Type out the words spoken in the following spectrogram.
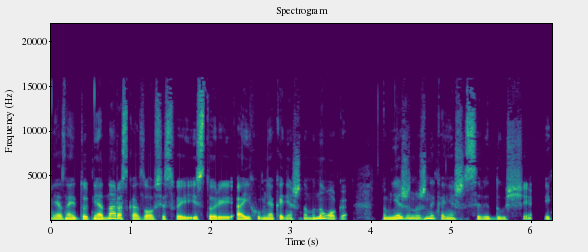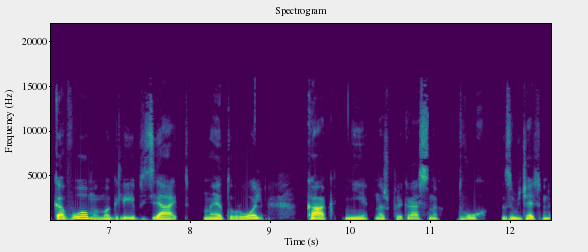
я, знаете, тут не одна рассказывала все свои истории, а их у меня, конечно, много. Но мне же нужны, конечно, соведущие. И кого мы могли взять на эту роль, как не наших прекрасных двух замечательных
